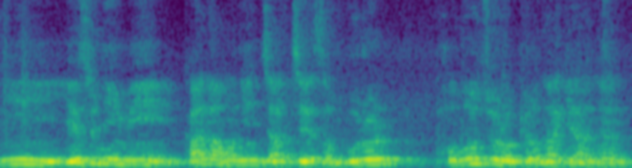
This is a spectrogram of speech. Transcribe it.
이 예수님이 가나 혼인 잔치에서 물을 포도주로 변하게 하는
